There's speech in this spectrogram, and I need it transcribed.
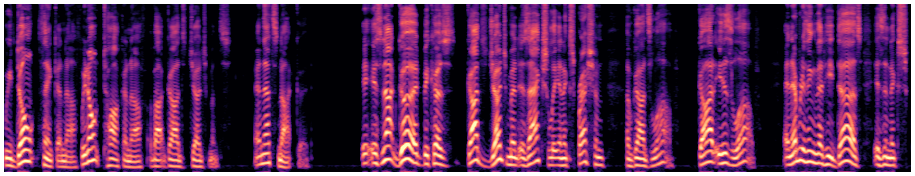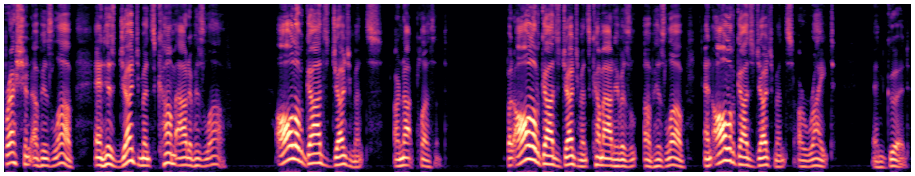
We don't think enough, we don't talk enough about God's judgments, and that's not good. It's not good because God's judgment is actually an expression of God's love. God is love. And everything that he does is an expression of his love, and his judgments come out of his love. All of God's judgments are not pleasant, but all of God's judgments come out of his, of his love, and all of God's judgments are right and good.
